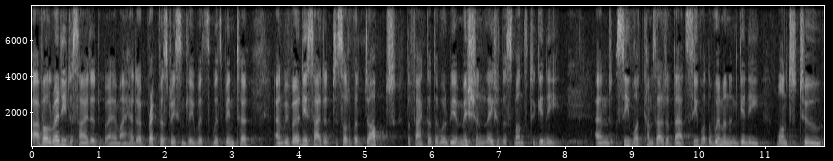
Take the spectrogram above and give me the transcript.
I've already decided, um, I had a breakfast recently with, with Binta, and we've already decided to sort of adopt the fact that there will be a mission later this month to Guinea and see what comes out of that, see what the women in Guinea want to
